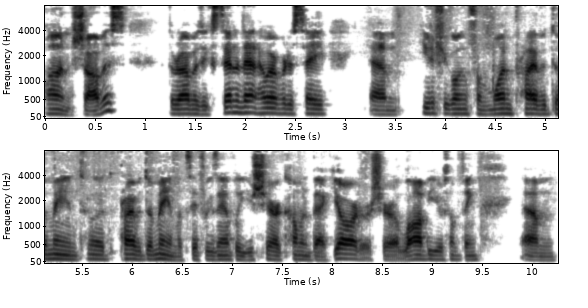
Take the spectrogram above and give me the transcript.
on Shabbos. The rabbis extended that, however, to say um, even if you're going from one private domain to another private domain, let's say, for example, you share a common backyard or share a lobby or something um,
